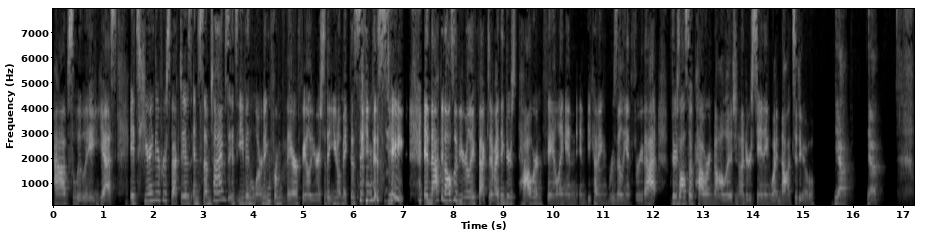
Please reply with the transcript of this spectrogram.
Absolutely. Yes. It's hearing their perspectives. And sometimes it's even learning from their failures so that you don't make the same mistake. And that can also be really effective. I think there's power in failing and, and becoming resilient through that. But there's also power in knowledge and understanding what not to do. Yeah. Yeah.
